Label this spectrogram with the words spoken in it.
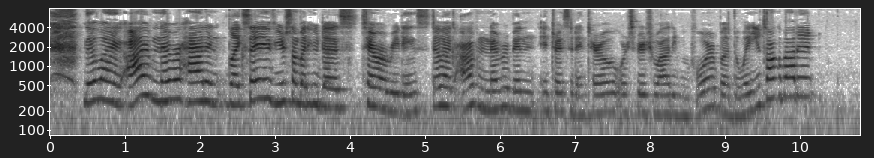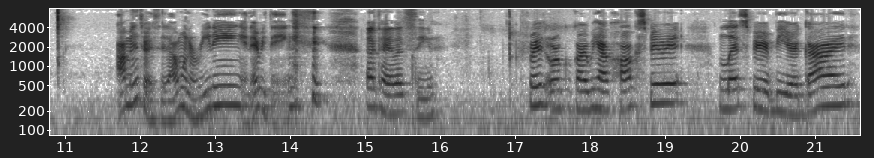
they're like, I've never had an like say if you're somebody who does tarot readings, they're like, I've never been interested in tarot or spirituality before, but the way you talk about it, I'm interested. I want a reading and everything. okay, let's see. First oracle card we have Hawk Spirit let spirit be your guide,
